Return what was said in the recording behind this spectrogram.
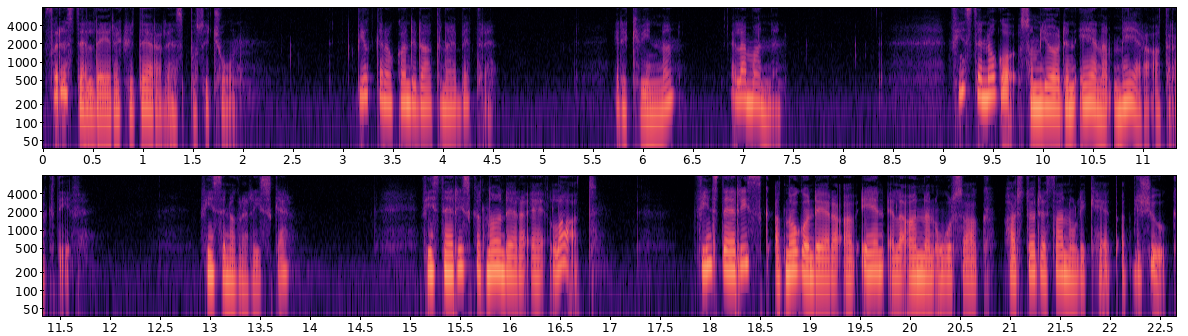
Föreställ dig rekryterarens position. Vilken av kandidaterna är bättre? Är det kvinnan eller mannen? Finns det något som gör den ena mera attraktiv? Finns det några risker? Finns det en risk att någondera är lat? Finns det en risk att någondera av en eller annan orsak har större sannolikhet att bli sjuk?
